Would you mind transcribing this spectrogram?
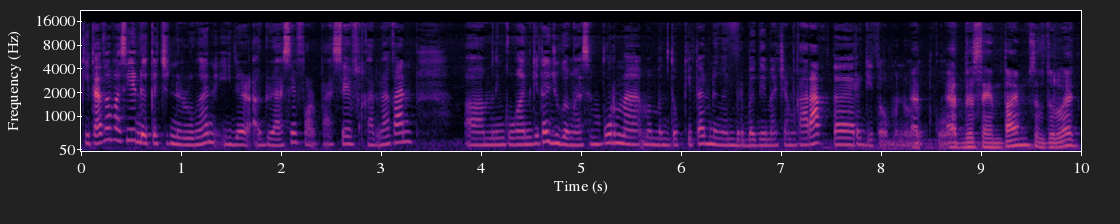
kita tuh pasti ada kecenderungan either agresif or pasif karena kan em, lingkungan kita juga nggak sempurna. Membentuk kita dengan berbagai macam karakter gitu At, menurutku. at the same time sebetulnya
